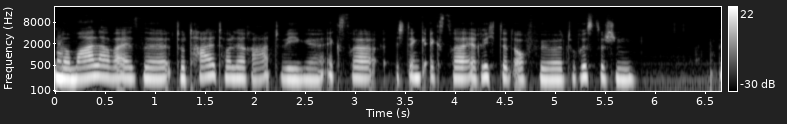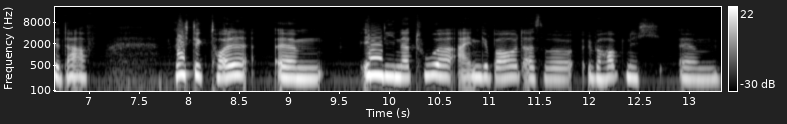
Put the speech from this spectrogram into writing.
normalerweise total tolle Radwege, extra, ich denke extra errichtet auch für touristischen Bedarf. Richtig toll ähm, in die Natur eingebaut, also überhaupt nicht ähm,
